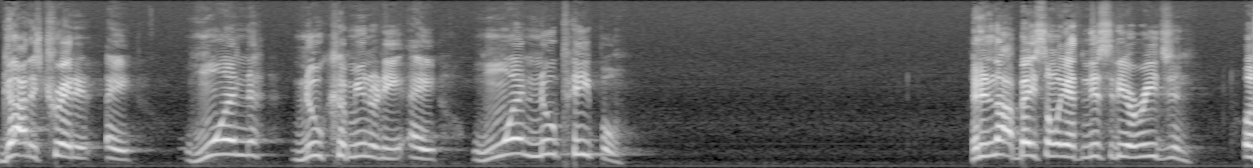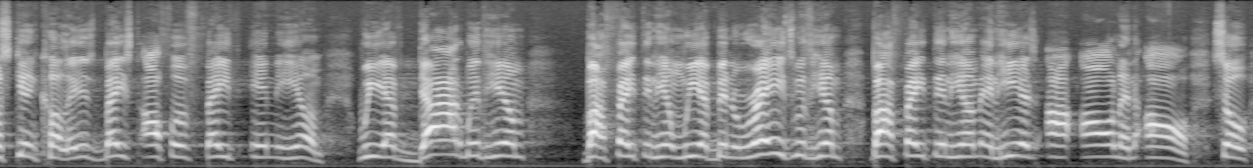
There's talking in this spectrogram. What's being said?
God has created a one new community, a one new people. It is not based on ethnicity or region or skin color. It is based off of faith in Him. We have died with Him by faith in him. We have been raised with him by faith in him, and he is our all in all. So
